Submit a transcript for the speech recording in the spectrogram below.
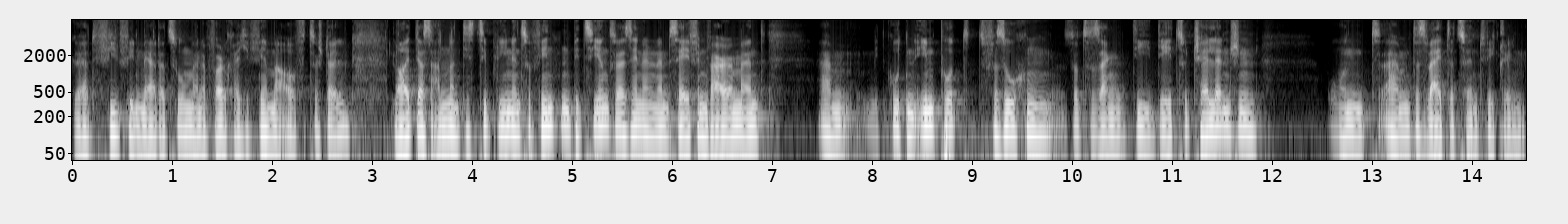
gehört viel, viel mehr dazu, um eine erfolgreiche Firma aufzustellen, Leute aus anderen Disziplinen zu finden, beziehungsweise in einem Safe Environment ähm, mit gutem Input versuchen, sozusagen die Idee zu challengen und ähm, das weiterzuentwickeln.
